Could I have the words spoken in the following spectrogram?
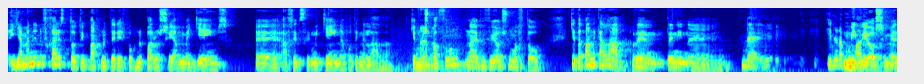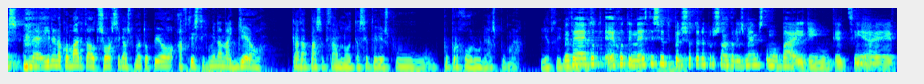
για μένα είναι ευχάριστο ότι υπάρχουν εταιρείες που έχουν παρουσία με games ε, αυτή τη στιγμή και είναι από την Ελλάδα και ναι, ναι. προσπαθούν να επιβιώσουν αυτό και τα πάνε καλά. Δεν, δεν είναι. Ναι, ε, είναι ένα μη κομμάτι, βιώσιμες. Ναι, είναι ένα κομμάτι του outsourcing, ας πούμε, το οποίο αυτή τη στιγμή είναι αναγκαίο κατά πάσα πιθανότητα σε εταιρείες που, που προχωρούν, ας πούμε. Για αυτή Βέβαια, έχω, έχω την αίσθηση ότι περισσότερο είναι προσανατολισμένοι στο mobile gaming. Έτσι. Ε,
